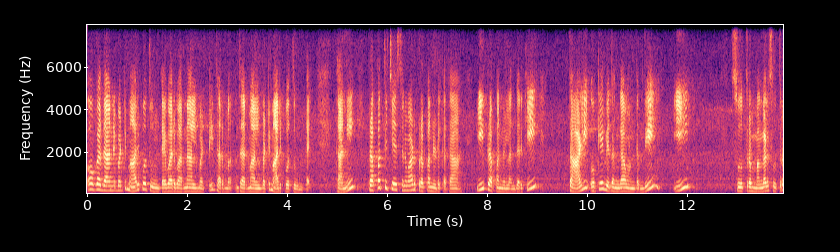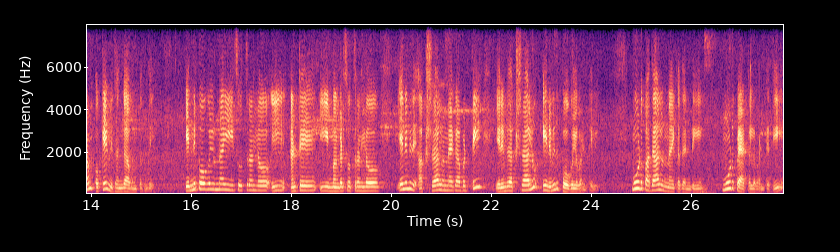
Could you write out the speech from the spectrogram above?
ఒక దాన్ని బట్టి మారిపోతూ ఉంటాయి. వారి వర్ణాలను బట్టి ధర్మ ధర్మాలను బట్టి మారిపోతూ ఉంటాయి. కానీ ప్రపత్తి చేసిన వాడు ప్రపన్నుడు కదా. ఈ ప్రపన్నులందరికీ తాళి ఒకే విధంగా ఉంటుంది. ఈ సూత్రం మంగళసూత్రం ఒకే విధంగా ఉంటుంది. ఎన్ని పోగులు ఉన్నాయి ఈ సూత్రంలో? ఈ అంటే ఈ మంగళసూత్రంలో ఎనిమిది అక్షరాలు ఉన్నాయి కాబట్టి ఎనిమిది అక్షరాలు ఎనిమిది పోగులు వంటివి. మూడు పదాలు ఉన్నాయి కదండి. మూడు పేటల వంటిది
